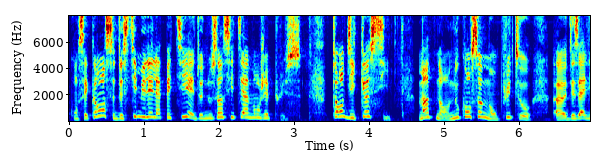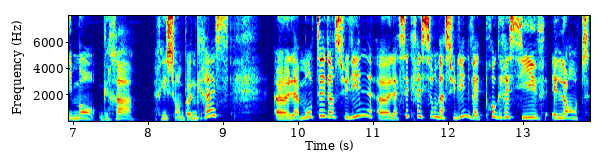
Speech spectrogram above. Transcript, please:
conséquence de stimuler l'appétit et de nous inciter à manger plus. Tandis que si maintenant nous consommons plutôt des aliments gras riches en bonne graisse, euh, la montée d'insuline, euh, la sécrétion d'insuline va être progressive et lente.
